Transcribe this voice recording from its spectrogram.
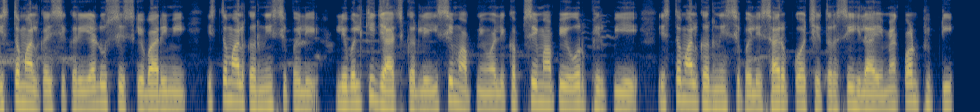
इस्तेमाल कैसे करें या डोसेस के बारे में इस्तेमाल करने से पहले लेवल की जाँच कर ले। इसे मापने वाले कब से मापे और फिर पिए। इस्तेमाल करने से पहले सारप को अच्छी तरह से हिलाए। मैकवाड फिफ्टी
